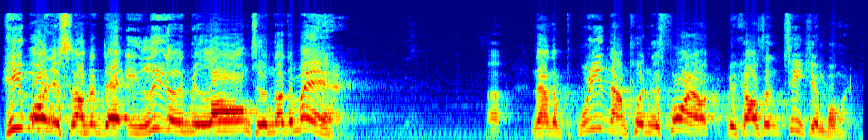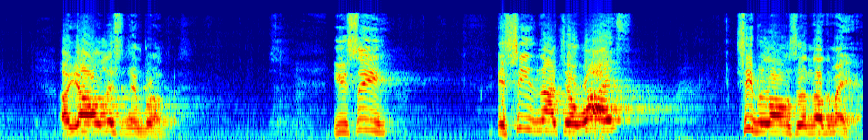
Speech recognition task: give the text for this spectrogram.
He wanted something that illegally belonged to another man. Uh, now, the reason I'm putting this point on because of the teaching point. Are y'all listening, brothers? You see, if she's not your wife, she belongs to another man.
